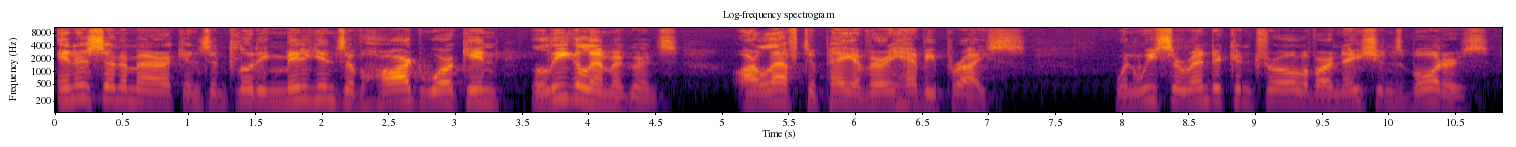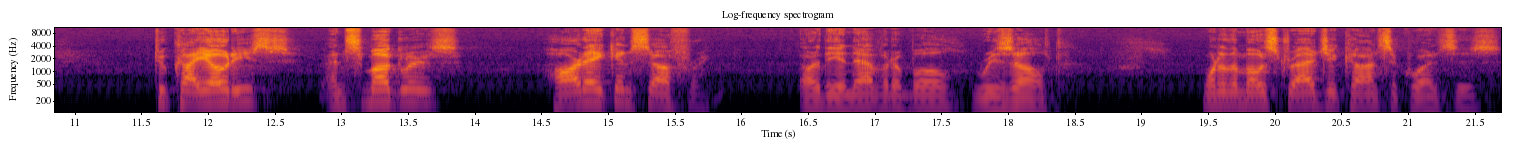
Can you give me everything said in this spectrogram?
innocent Americans, including millions of hardworking legal immigrants, are left to pay a very heavy price. When we surrender control of our nation's borders to coyotes and smugglers, heartache and suffering are the inevitable result one of the most tragic consequences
